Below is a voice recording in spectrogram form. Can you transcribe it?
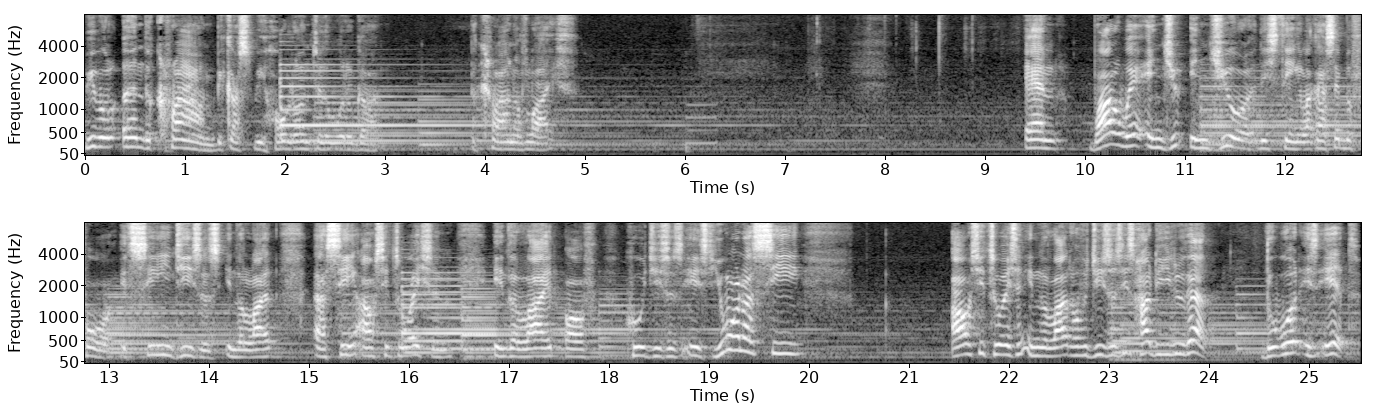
we will earn the crown because we hold on to the word of god the crown of life and while we endure, endure this thing, like I said before, it's seeing Jesus in the light, uh, seeing our situation in the light of who Jesus is. You want to see our situation in the light of Jesus is? How do you do that? The Word is it.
